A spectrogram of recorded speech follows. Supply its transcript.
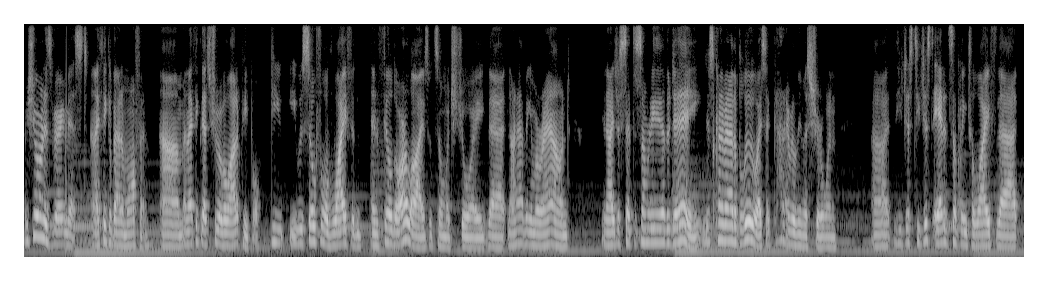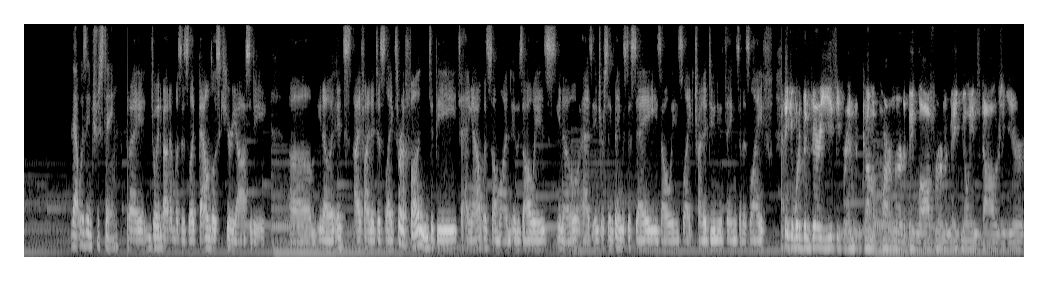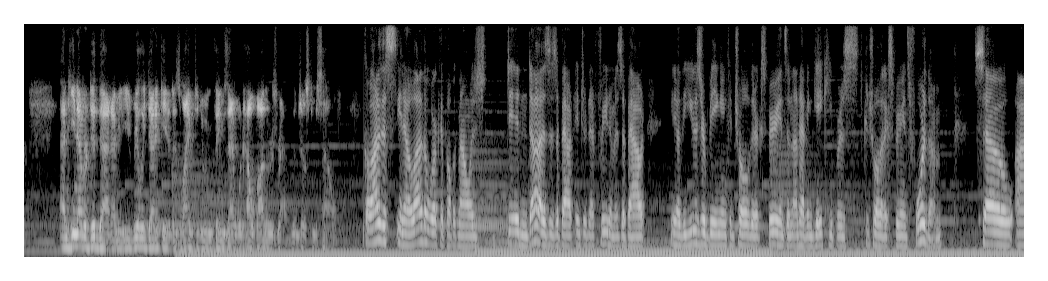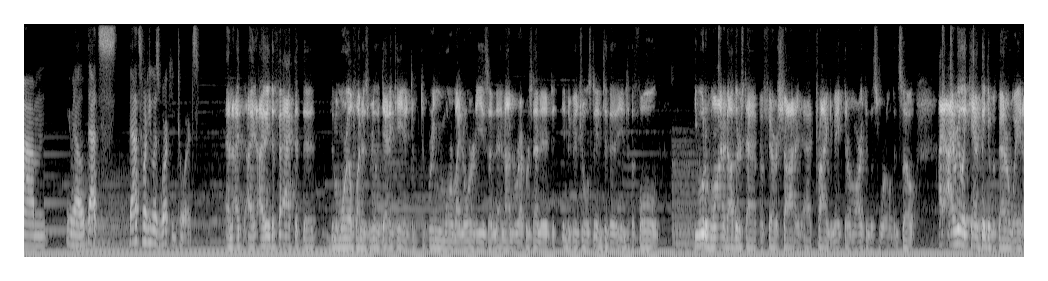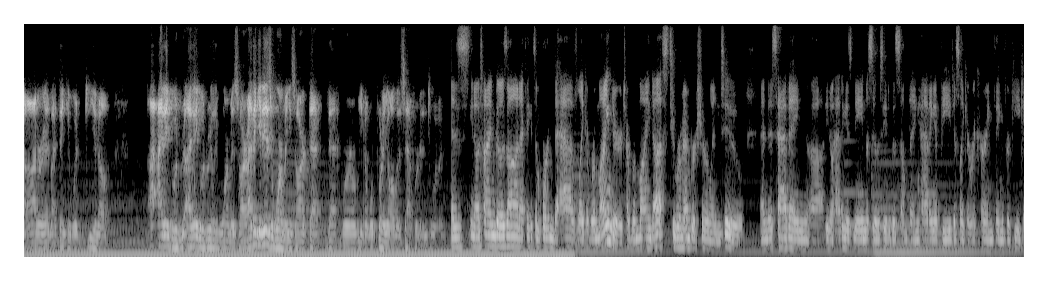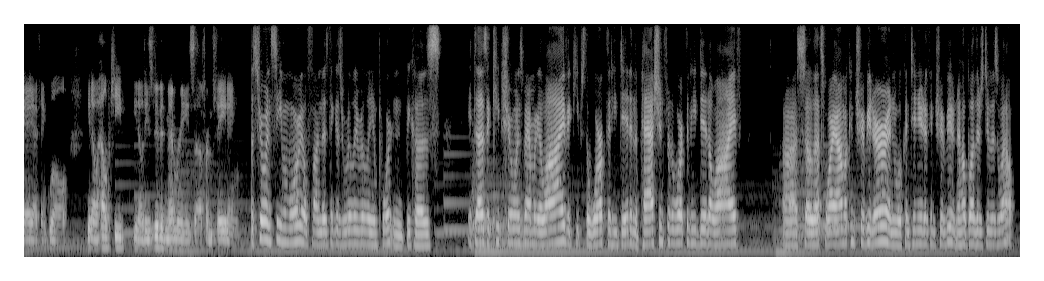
And Sherwin is very missed, and I think about him often. Um, and I think that's true of a lot of people. He he was so full of life and and filled our lives with so much joy that not having him around, you know, I just said to somebody the other day, just kind of out of the blue, I said, God, I really miss Sherwin. Uh, he just he just added something to life that that was interesting. What I enjoyed about him was his like boundless curiosity um, you know it's i find it just like sort of fun to be to hang out with someone who's always you know has interesting things to say. He's always like trying to do new things in his life. I think it would have been very easy for him to become a partner at a big law firm and make millions of dollars a year. And he never did that. I mean he really dedicated his life to doing things that would help others rather than just himself. A lot of this you know a lot of the work that public knowledge did and does is about internet freedom is about you know, the user being in control of their experience and not having gatekeepers control that experience for them. So, um, you know, that's that's what he was working towards. And I, I, I think the fact that the the Memorial Fund is really dedicated to, to bringing more minorities and, and underrepresented individuals into the into the fold. He would have wanted others to have a fair shot at, at trying to make their mark in this world. And so I, I really can't think of a better way to honor him. I think it would, you know, I think it would I think it would really warm his heart. I think it is warming his heart that that we're you know we're putting all this effort into it. As you know, time goes on, I think it's important to have like a reminder to remind us to remember Sherwin too, and just having uh, you know having his name associated with something, having it be just like a recurring thing for PK, I think will you know help keep you know these vivid memories uh, from fading. The Sherwin Siy Memorial Fund, I think, is really really important because it does, it keeps Sherwin's memory alive. It keeps the work that he did and the passion for the work that he did alive. Uh, so that's why I'm a contributor and will continue to contribute and I hope others do as well.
